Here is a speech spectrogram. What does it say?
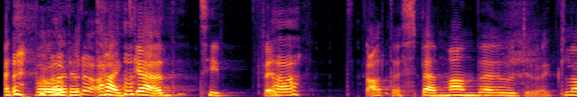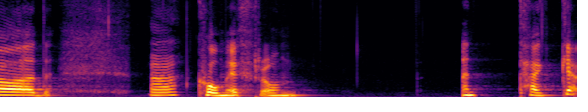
Att vara taggad, typ för Ja, att allt är spännande och du är glad, ja. kommer från en tagga.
